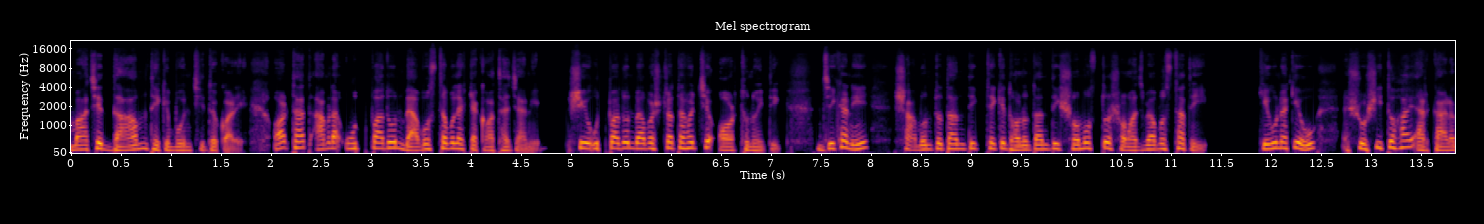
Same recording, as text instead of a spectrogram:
মাছের দাম থেকে বঞ্চিত করে। অর্থাৎ আমরা উৎপাদন ব্যবস্থা বলে একটা কথা জানি। সে উৎপাদন ব্যবস্থাটা হচ্ছে অর্থনৈতিক। যেখানে সামন্ততান্ত্রিক থেকে ধনতান্ত্রিক সমস্ত সমাজ ব্যবস্থাতেই কেউ না কেউ শোষিত হয় আর কারও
